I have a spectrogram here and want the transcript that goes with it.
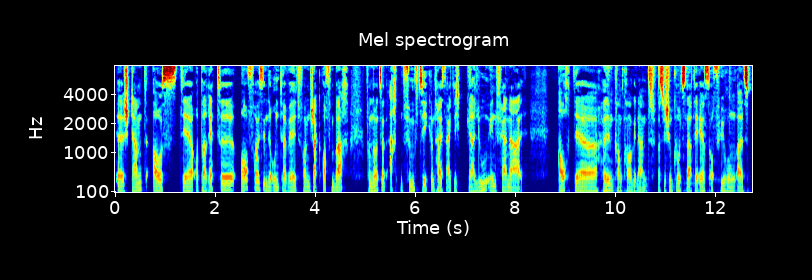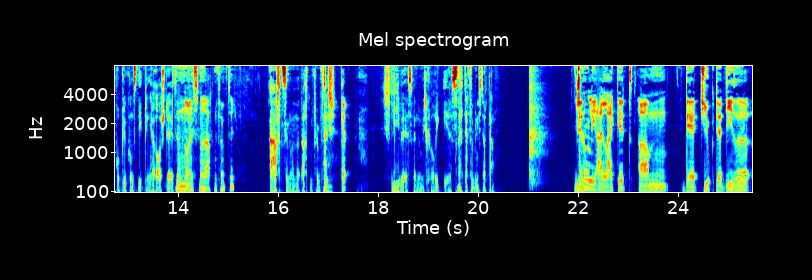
äh, stammt aus der Operette Orpheus in der Unterwelt von Jacques Offenbach von 1958 und heißt eigentlich Galou Infernal. Auch der Höllencancan genannt, was sich schon kurz nach der Erstaufführung als Publikumsliebling herausstellte. 1958? 1858. Danke. Ich liebe es, wenn du mich korrigierst. Ach, dafür bin ich doch da. Generally, I like it. Ähm, der Duke, der diese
